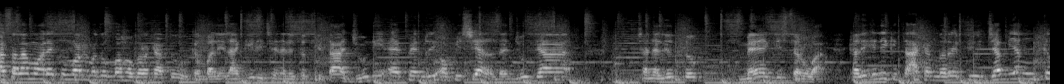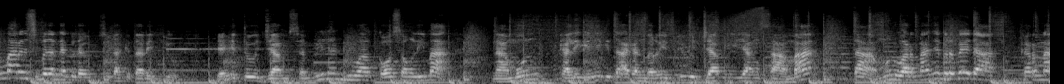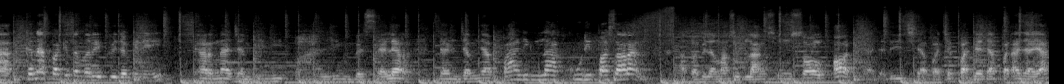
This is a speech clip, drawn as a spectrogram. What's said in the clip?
Assalamualaikum warahmatullahi wabarakatuh. Kembali lagi di channel youtube kita Juni Ependri Official Dan juga channel youtube Magister One Kali ini kita akan mereview jam yang kemarin sebenarnya sudah kita review Yaitu jam 92.05 Namun kali ini kita akan mereview jam yang sama Namun warnanya berbeda Karena kenapa kita mereview jam ini? Karena jam ini paling bestseller Dan jamnya paling laku di pasaran apabila masuk langsung sold out ya. Jadi siapa cepat dia dapat aja ya.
